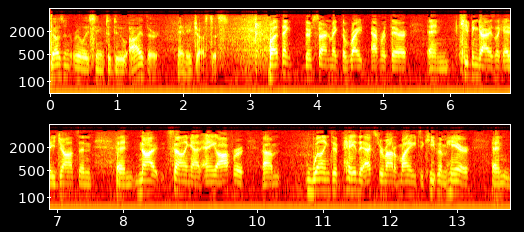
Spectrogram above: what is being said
doesn't really seem to do either any justice. Well, I think they're starting to make the right effort there and keeping guys like Eddie Johnson and not selling at any offer. Um, willing to pay the extra amount of money to keep him here, and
